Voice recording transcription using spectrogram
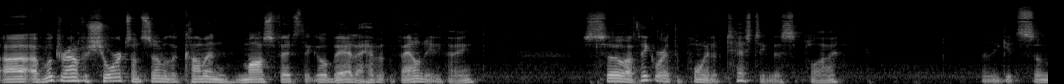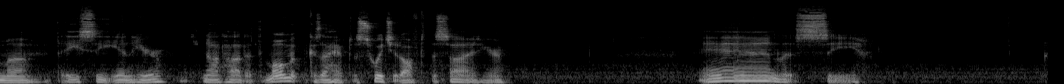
Uh, I've looked around for shorts on some of the common MOSFETs that go bad. I haven't found anything. So I think we're at the point of testing this supply. Let me get some uh, AC in here. It's not hot at the moment because I have to switch it off to the side here. And let's see. I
